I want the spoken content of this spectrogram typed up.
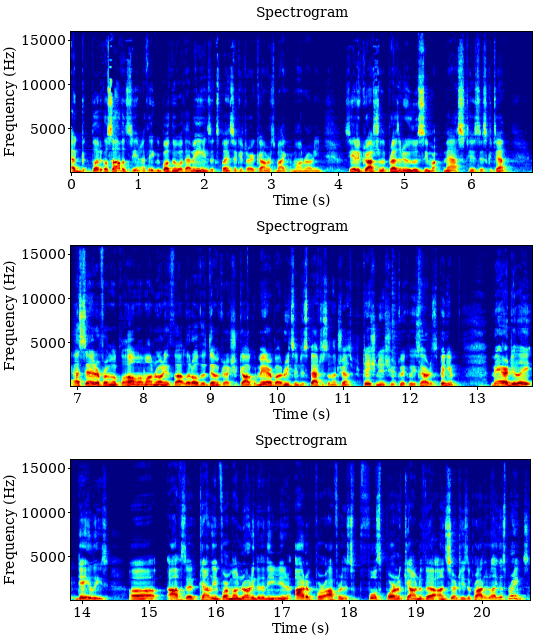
a political solvency, and I think we both know what that means, explained Secretary of Commerce Mike Monroney. Seated across from the president, who loosely masked his discontent, as Senator from Oklahoma, Monroney thought little of the Democratic Chicago mayor, but recent dispatches on the transportation issue quickly soured his opinion. Mayor Daley's uh, office had kindly informed Monroney that the union audit for offering this full support on account of the uncertainties a project like this brings.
